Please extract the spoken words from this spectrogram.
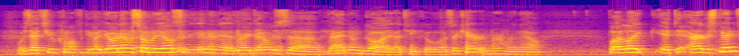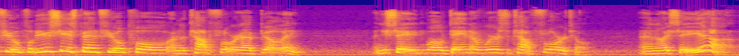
Was that you come up with the idea? Oh, that was somebody else on the internet, right? That was a random guy, I think it was. I can't remember now. But like, it, are the spent fuel pool? Do you see a spent fuel pool on the top floor of that building? And you say, well, Dana, where's the top floor to? And I say, yeah,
